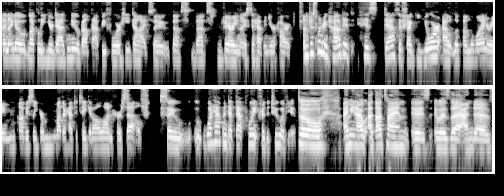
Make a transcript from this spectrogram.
And i know luckily your dad knew about that before he died so that's that's very nice to have in your heart. I'm just wondering how did his death affect your outlook on the winery? I mean, obviously your mother had to take it all on herself so, what happened at that point for the two of you? So, I mean, I, at that time it was it was the end of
